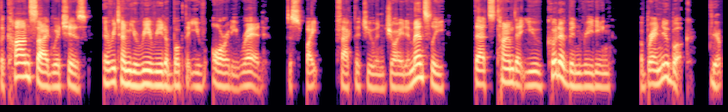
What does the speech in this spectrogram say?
the con side, which is every time you reread a book that you've already read, despite the fact that you enjoy it immensely, that's time that you could have been reading a brand new book. Yep.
